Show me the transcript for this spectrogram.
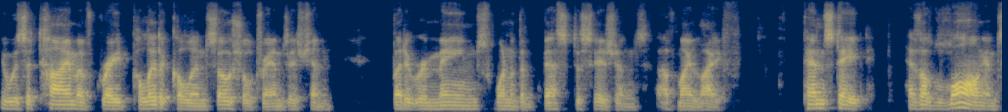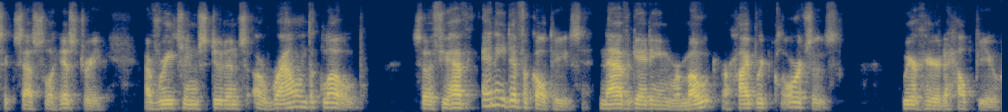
it was a time of great political and social transition, but it remains one of the best decisions of my life. Penn State has a long and successful history of reaching students around the globe. So if you have any difficulties navigating remote or hybrid courses, we're here to help you.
